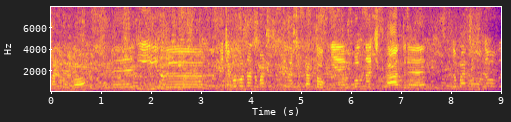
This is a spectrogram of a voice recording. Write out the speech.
otwartego e, i e, wiecie, bo można zobaczyć wszystkie nasze pracownie, poznać kadrę, zobaczyć nowy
